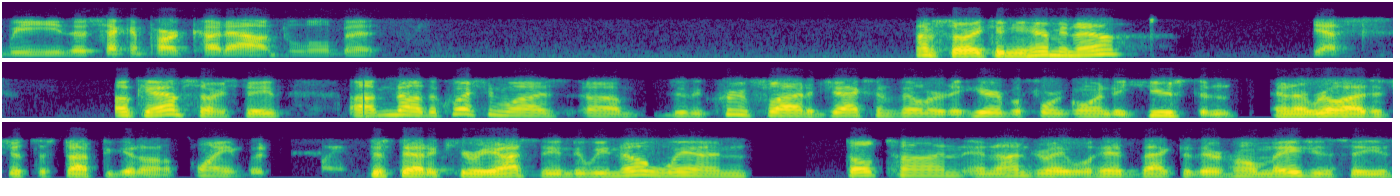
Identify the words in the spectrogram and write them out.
we the second part cut out a little bit. I'm sorry. Can you hear me now? Yes. Okay, I'm sorry, Steve. Um, no, the question was, uh, do the crew fly to Jacksonville or to here before going to Houston? And I realize it's just a stop to get on a plane, but just out of curiosity, and do we know when Sultan and Andre will head back to their home agencies?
